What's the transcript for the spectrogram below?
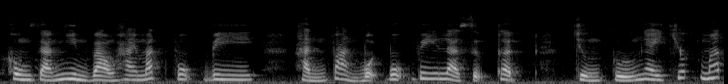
Không dám nhìn vào hai mắt Vụ Vi. Hắn phản bội Vụ Vi là sự thật. Chứng cứ ngay trước mắt,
